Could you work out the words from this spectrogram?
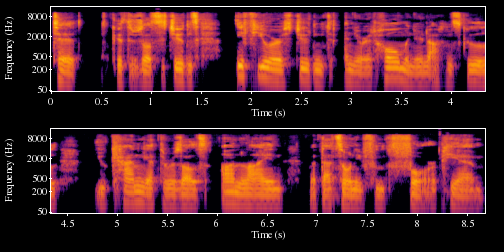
to give the results to students. If you are a student and you're at home and you're not in school, you can get the results online, but that's only from 4 p.m.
